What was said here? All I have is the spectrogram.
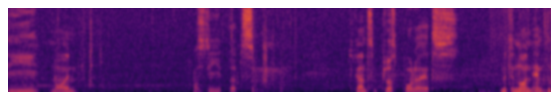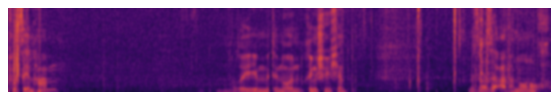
Die neuen, die, ups, die ganzen Pluspole jetzt mit den neuen Enden versehen haben. Also eben mit den neuen Ringschüchen. Müssen wir sie einfach nur noch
